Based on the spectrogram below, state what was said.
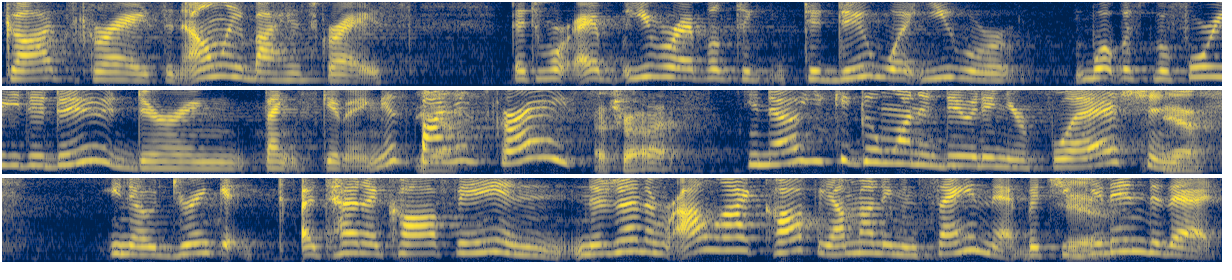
God's grace and only by His grace that we're able, you were able to to do what you were what was before you to do during Thanksgiving. It's by Yeah. His grace. That's right. You know, you could go on and do it in your flesh and Yeah. you know drink a- ton of coffee and there's nothing I like coffee. I'm not even saying that, but you Yeah. get into that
